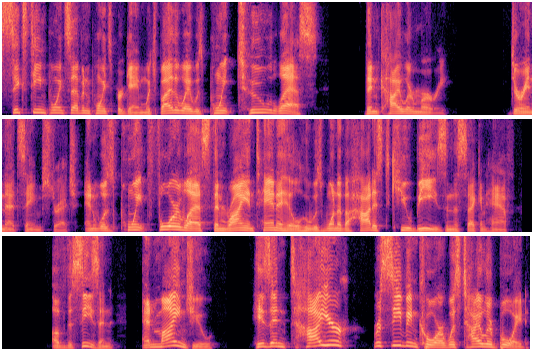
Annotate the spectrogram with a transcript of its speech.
16.7 points per game, which by the way was 0.2 less than Kyler Murray during that same stretch, and was 0.4 less than Ryan Tannehill, who was one of the hottest QBs in the second half of the season. And mind you, his entire receiving core was Tyler Boyd.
